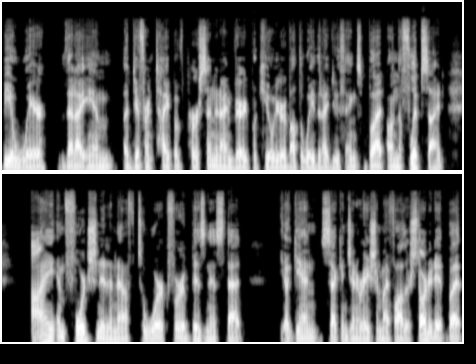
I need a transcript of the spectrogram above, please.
be aware that I am a different type of person and I'm very peculiar about the way that I do things. But on the flip side, I am fortunate enough to work for a business that, again, second generation, my father started it, but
